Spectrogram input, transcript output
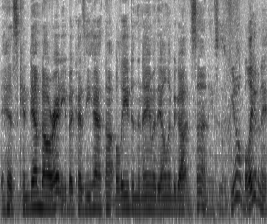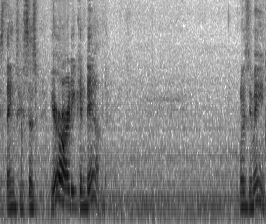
is condemned already, because he hath not believed in the name of the only begotten Son. He says, If you don't believe in these things, he says, you're already condemned. What does he mean?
